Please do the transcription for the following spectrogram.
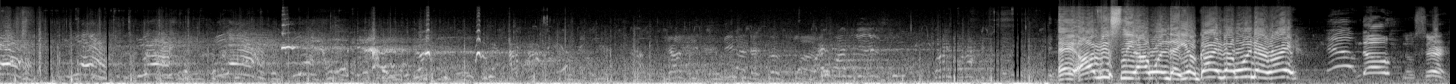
Hey, obviously I won that. Yo, guys, I won that, right? No. No, No, sir.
